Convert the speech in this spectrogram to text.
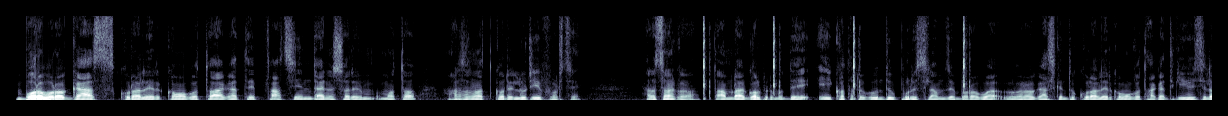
বড় বড় গাছ কোরালের ক্রমাগত আঘাতে প্রাচীন ডাইনোসরের মতো আলোচনা করে লুটিয়ে পড়ছে। আলোচনা করো। তো আমরা গল্পের মধ্যে এই কথাটুকু কিন্তু পড়েছিলাম যে, বড় বড় গাছ কিন্তু কোরালের ক্রমাগত আঘাতে কি হয়েছিল?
